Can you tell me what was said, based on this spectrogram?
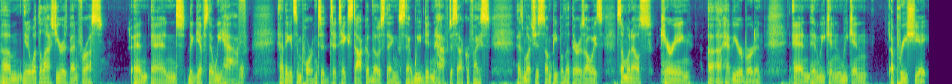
um, you know, what the last year has been for us, and and the gifts that we have. I think it's important to to take stock of those things that we didn't have to sacrifice as much as some people. That there is always someone else carrying a, a heavier burden, and and we can we can appreciate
